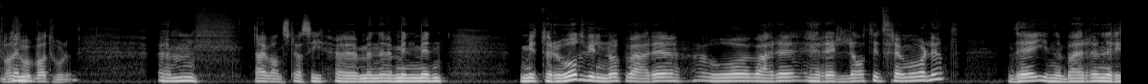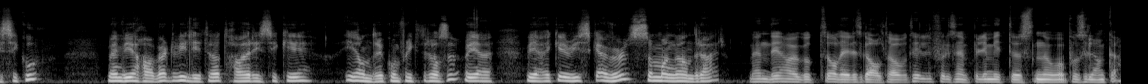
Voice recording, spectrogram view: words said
Hva, men, tror, hva tror, du? Um, det er vanskelig å si. Uh, men min, min, mitt råd vil nok være å være relativt fremoverlent. Det innebærer en risiko. Men vi har vært villige til å ta risiko i andre konflikter også. Vi er, vi er ikke risk averse, som mange andre er. Men det har jo gått aldeles galt av og til, f.eks. i Midtøsten og på Sri Lanka?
